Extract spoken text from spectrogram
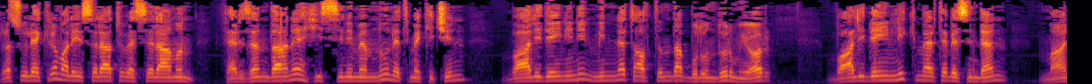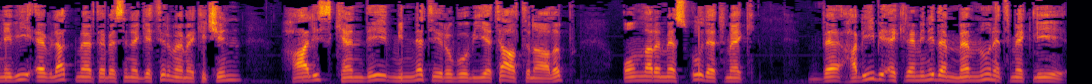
Resul Ekrem Aleyhissalatu vesselam'ın ferzendane hissini memnun etmek için valideynini minnet altında bulundurmuyor, valideynlik mertebesinden manevi evlat mertebesine getirmemek için halis kendi minnet-i rububiyeti altına alıp onları mes'ud etmek ve Habibi Ekrem'ini de memnun etmekliği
